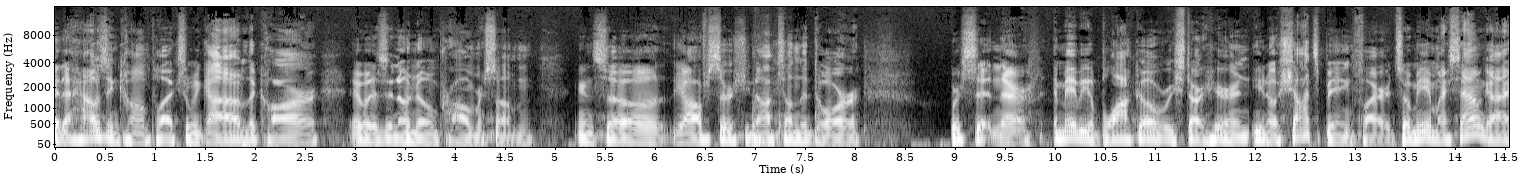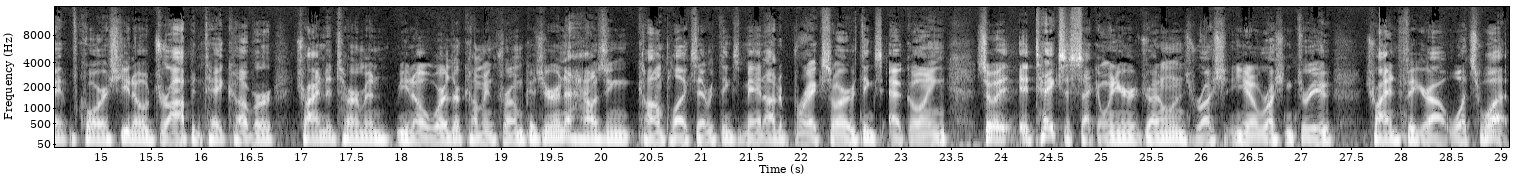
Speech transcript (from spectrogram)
at a housing complex, and we got out of the car. It was an unknown problem or something, and so the officer she knocks on the door. We're sitting there and maybe a block over we start hearing you know shots being fired. So me and my sound guy of course you know drop and take cover try and determine you know where they're coming from because you're in a housing complex everything's made out of bricks so everything's echoing. So it, it takes a second when your adrenaline's rushing you know rushing through you try and figure out what's what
